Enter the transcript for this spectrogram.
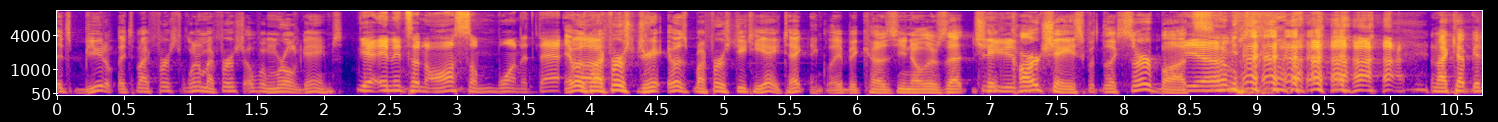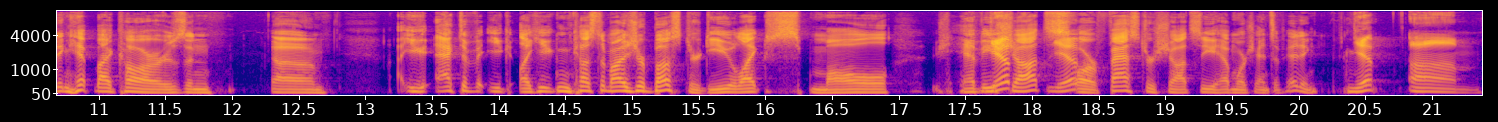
it's beautiful. It's my first one of my first open world games. yeah, and it's an awesome one at that. It was Uh, my first. It was my first GTA technically because you know there's that cha- You- car chase with the Servbots. Yeah. and I kept getting hit by cars and um, you activate you like you can customize your Buster. Do you like small, heavy Yep, shots yep. or faster shots so you have more chance of hitting? Yep. Um,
